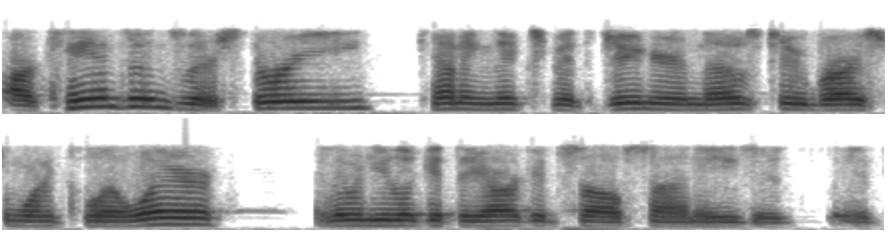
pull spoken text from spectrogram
Arkansans, there's three, counting Nick Smith Jr. and those two, Bryson Warren, Kel'el Ware. And then when you look at the Arkansas signees, it, it's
